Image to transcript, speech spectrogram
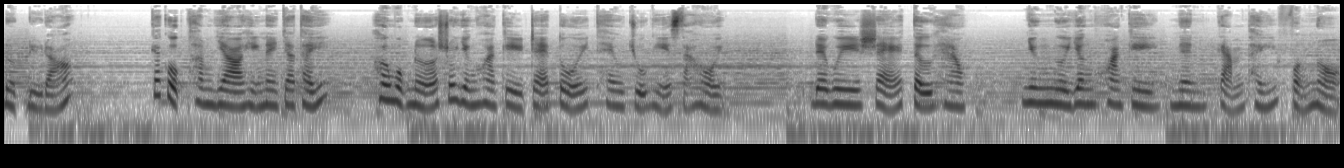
được điều đó. Các cuộc thăm dò hiện nay cho thấy hơn một nửa số dân Hoa Kỳ trẻ tuổi theo chủ nghĩa xã hội. Dewey sẽ tự hào, nhưng người dân Hoa Kỳ nên cảm thấy phẫn nộ.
